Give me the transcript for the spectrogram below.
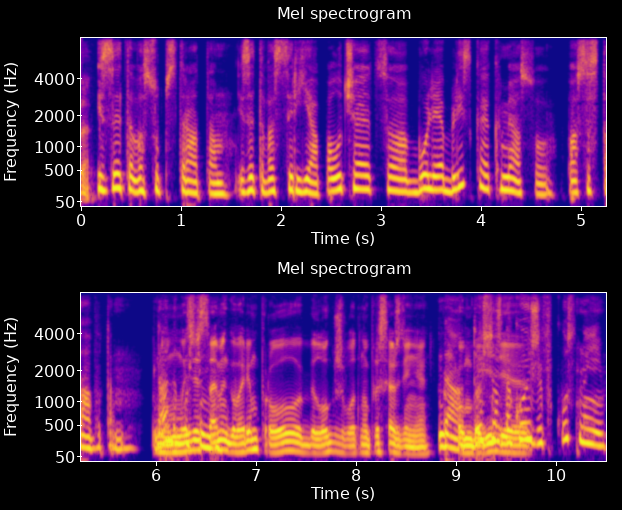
да. из этого субстрата, из этого сырья получается более близкое к мясу по составу там. Ну, да, мы допустим? здесь с вами говорим про белок животного происхождения. Да, то есть виде... он такой же вкусный,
